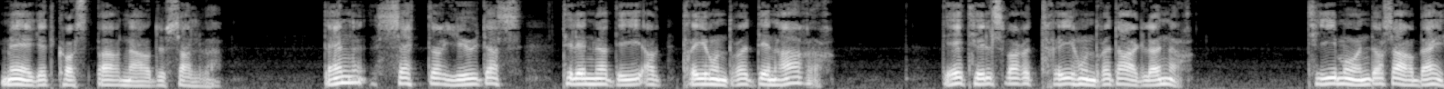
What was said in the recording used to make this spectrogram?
meget kostbar nardussalve. Den setter Judas til en verdi av 300 denarer. Det tilsvarer 300 daglønner. ti måneders arbeid.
